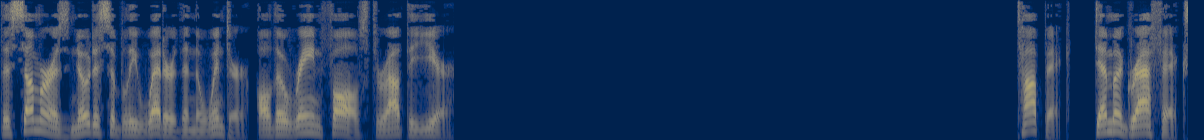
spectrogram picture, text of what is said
The summer is noticeably wetter than the winter, although rain falls throughout the year. Topic: Demographics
